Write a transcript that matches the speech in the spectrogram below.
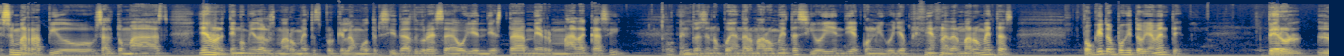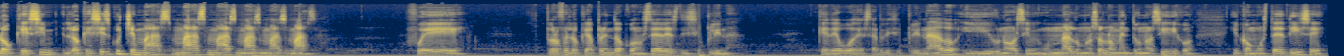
Soy más rápido, salto más, ya no le tengo miedo a las marometas porque la motricidad gruesa hoy en día está mermada casi. Entonces no pueden dar marometas y hoy en día conmigo ya aprendieron a dar marometas. Poquito a poquito, obviamente. Pero lo que sí, lo que sí escuché más, más, más, más, más, más, fue, profe, lo que aprendo con usted es disciplina. Que debo de estar disciplinado. Y uno, un alumno, solamente uno sí dijo, y como usted dice,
